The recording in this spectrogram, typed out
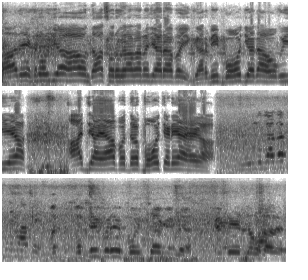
ਆ ਦੇਖ ਲਓ ਜੀ ਆਹ ਹੁੰਦਾ ਸੁਰਗਾਂ ਦਾ ਨਜ਼ਾਰਾ ਭਾਈ ਗਰਮੀ ਬਹੁਤ ਜ਼ਿਆਦਾ ਹੋ ਗਈ ਆ। ਅੱਜ ਆਇਆ ਬੱਦਲ ਬਹੁਤ ਚੜਿਆ ਹੈਗਾ। ਬੱਦੇ ਬੜੇ ਪਹੁੰਚਾ ਕਹਿੰਦਾ ਕਿਤੇ ਲੋਹਾ ਦੇ।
